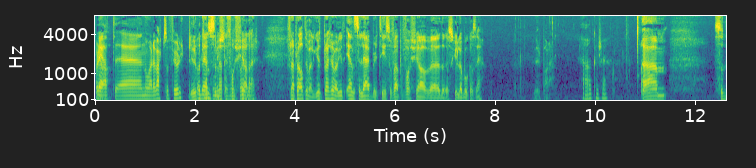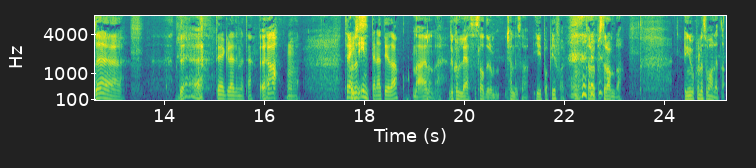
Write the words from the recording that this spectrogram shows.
Fordi Ja. at uh, nå har det vært så fullt. Lurer og på det hvem som er på forsida der. For jeg pleier alltid å velge ut pleier ikke å velge ut en celebrity som får på forsida av uh, skoleboka si. Ja, kanskje. Um, så det Det Det gleder jeg meg til. Ja. Mm. Trenger ikke internett i det. Nei, nei, nei. Du kan lese sladder om kjendiser i papirform. Ta det på stranda. Yngve, hvordan var dette?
